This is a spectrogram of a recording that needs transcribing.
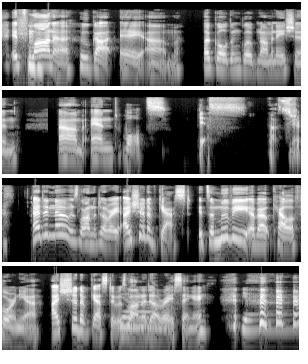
It's Lana who got a um a Golden Globe nomination, um and Waltz. Yes, that's true. I didn't know it was Lana Del Rey. I should have guessed. It's a movie about California. I should have guessed it was Lana Del Rey singing. Yeah.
